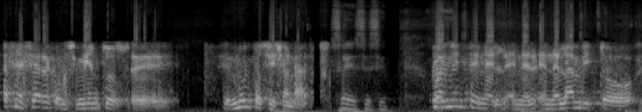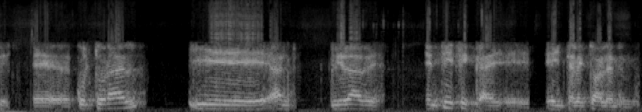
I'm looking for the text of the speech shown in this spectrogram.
hacen ser reconocimientos eh, muy posicionados. Sí, sí, sí. Realmente en el, en el, en el ámbito este, cultural y actividad científica e, e intelectual en el mundo.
